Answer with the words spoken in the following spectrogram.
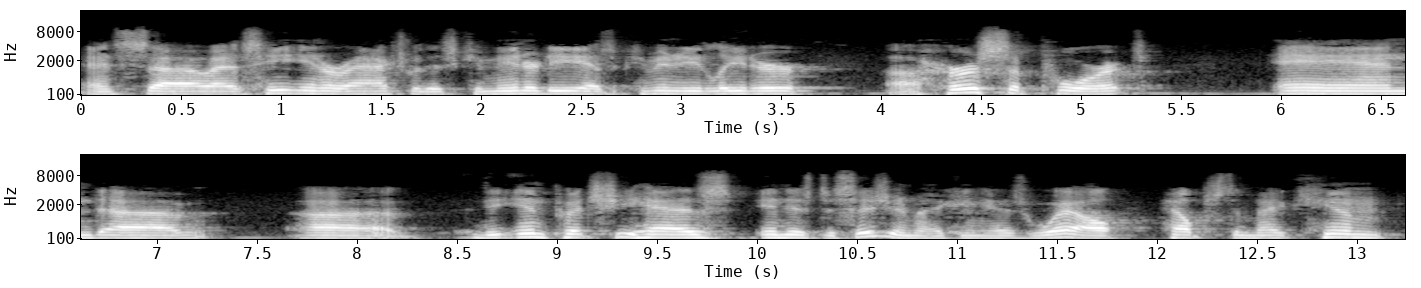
And so as he interacts with his community as a community leader, uh, her support and uh, uh, the input she has in his decision making as well helps to make him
